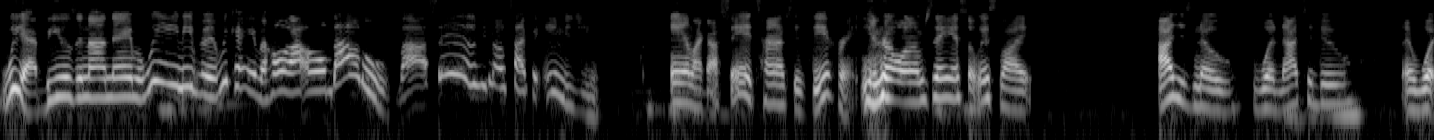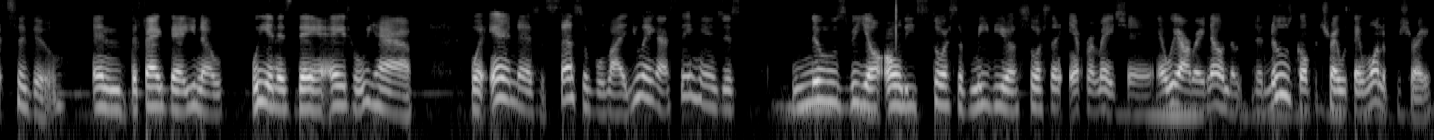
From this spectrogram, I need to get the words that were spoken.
we got bills in our name and we ain't even we can't even hold our own bottle by ourselves, you know, type of energy. And like I said, times is different. You know what I'm saying? So it's like I just know what not to do and what to do. And the fact that, you know, we in this day and age where we have what internet is accessible, like you ain't gotta sit here and just news be your only source of media, source of information. And we already know the, the news gonna portray what they want to portray.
